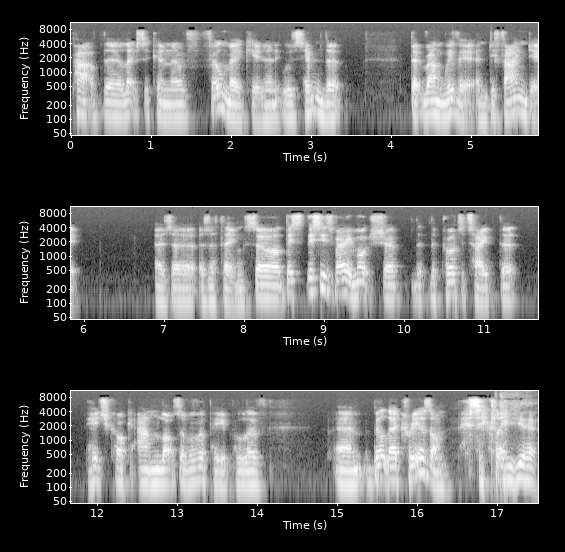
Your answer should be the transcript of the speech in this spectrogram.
part of the lexicon of filmmaking, and it was him that that ran with it and defined it as a as a thing. So this this is very much uh, the, the prototype that Hitchcock and lots of other people have um, built their careers on, basically. Yeah,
